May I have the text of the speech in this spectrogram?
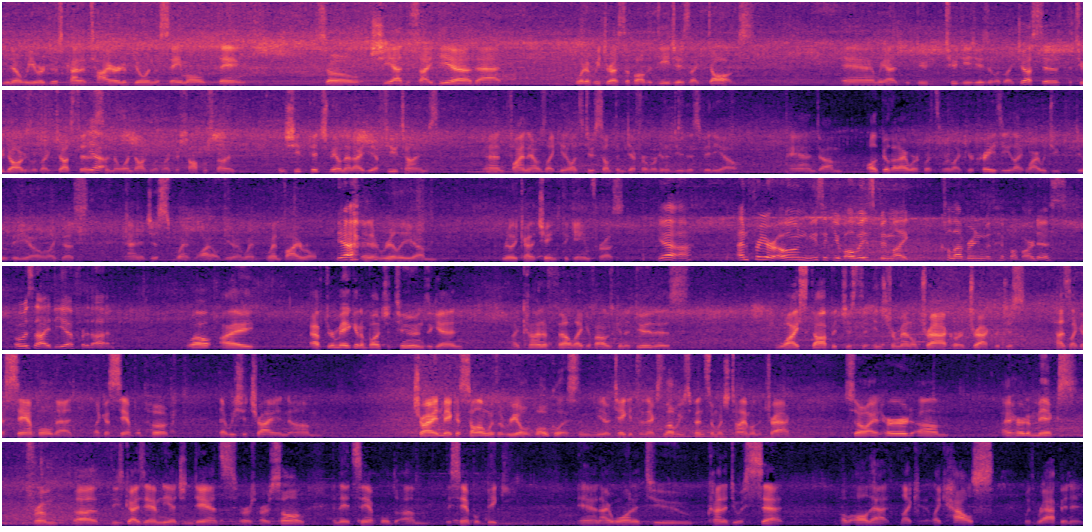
you know, we were just kind of tired of doing the same old thing. So she had this idea that what if we dressed up all the DJs like dogs? And we had to do two DJs that looked like Justice, the two dogs looked like Justice, Yeah. and the one dog looked like a Schaffelstein. And she pitched me on that idea a few times. And finally, I was like, you know, let's do something different. We're going to do this video. And um, all the people that I work with were like, you're crazy. Like, why would you do a video like this? And it just went wild, you know, it went, went viral. Yeah. And it really, um, really kind of changed the game for us. Yeah. And for your own music, you've always been like collaborating with hip hop artists. What was the idea for that? Well, I, after making a bunch of tunes again, I kind of felt like if I was going to do this, why stop at just an instrumental track or a track that just has like a sample that, like a sampled hook, that we should try and um, try and make a song with a real vocalist and you know take it to the next level. You spend so much time on the track. So I'd heard um, I heard a mix from uh, these guys, Amine Edge and Dance, or, or a song, and they had sampled um, they sampled Biggie, and I wanted to kind of do a set of all that, like like house with rap in it,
